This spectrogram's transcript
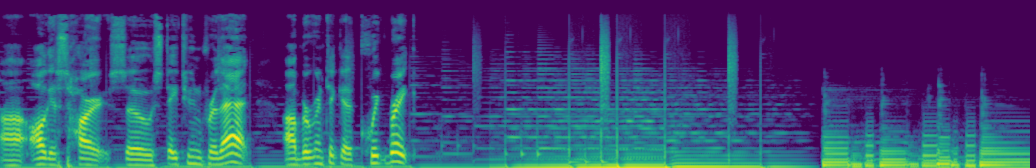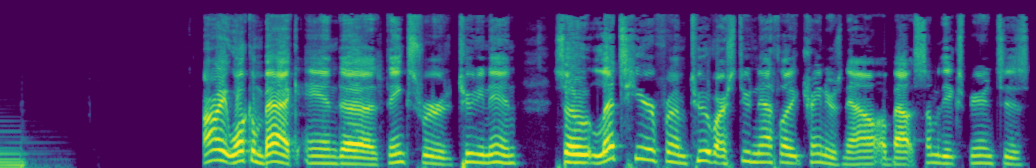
uh, August Heart. So stay tuned for that. Uh, but we're going to take a quick break. All right, welcome back, and uh, thanks for tuning in. So let's hear from two of our student athletic trainers now about some of the experiences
